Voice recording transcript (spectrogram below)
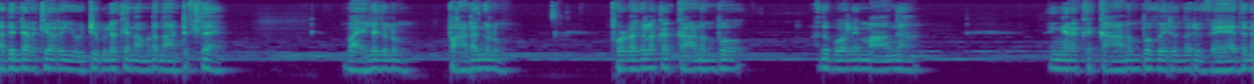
അതിന്റെ ഇടയ്ക്ക് അവരെ യൂട്യൂബിലൊക്കെ നമ്മുടെ നാട്ടിലത്തെ വയലുകളും പാടങ്ങളും പുഴകളൊക്കെ കാണുമ്പോൾ അതുപോലെ മാങ്ങ ഇങ്ങനെയൊക്കെ കാണുമ്പോൾ വരുന്നൊരു വേദന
